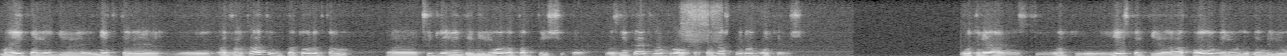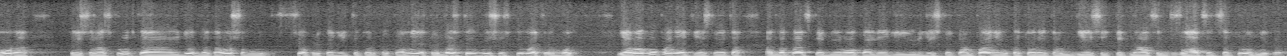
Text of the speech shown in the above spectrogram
мои коллеги, некоторые э, адвокаты, у которых там Э, чуть ли не до миллиона подписчиков. Возникает вопрос, а когда же ты работаешь? Вот реальности. Вот есть такие от полумиллиона до миллиона. То есть раскрутка идет для того, чтобы все, приходите только ко мне, когда же ты будешь успевать работать. Я могу понять, если это адвокатское бюро, коллегия, юридическая компания, у которой там 10, 15, 20 сотрудников,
